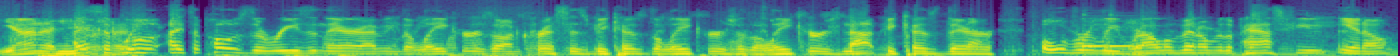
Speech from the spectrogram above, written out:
Giannis, I suppose, I suppose the reason they're having the Lakers on Chris is because the Lakers are the Lakers, not because they're overly relevant over the past few. You know,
